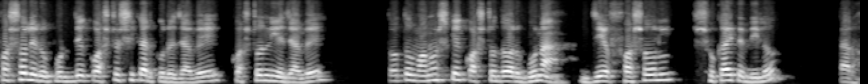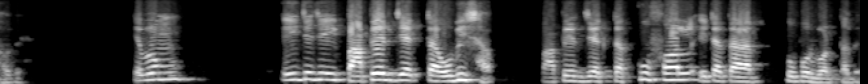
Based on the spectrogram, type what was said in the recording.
ফসলের উপর দিয়ে কষ্ট স্বীকার করে যাবে, কষ্ট নিয়ে যাবে, তত মানুষকে কষ্ট দেওয়ার গুণা যে ফসল শুকাইতে দিল, তার হবে। এবং এই যে যে পাপের যে একটা অভিশাপ, পাপের যে একটা কুফল, এটা তার উপর বর্তাবে।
